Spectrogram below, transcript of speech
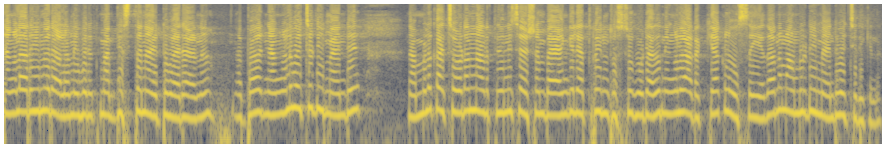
ഞങ്ങൾ അറിയുന്ന ഒരാളാണ്. ഇവർക്ക് മധ്യസ്ഥനായിട്ട് വരാണ്. അപ്പോൾ ഞങ്ങൾ വെച്ച ഡിമാൻഡ് നമ്മൾ കച്ചവടം നടത്തിയതിന് ശേഷം ബാങ്കിൽ എത്ര ഇൻട്രസ്റ്റ് കൂടി. അത് നിങ്ങൾ അടയ്ക്കുക ക്ലോസ് ചെയ്യുക. അതാണ് നമ്മൾ ഡിമാൻഡ് വെച്ചിരിക്കുന്നത്.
